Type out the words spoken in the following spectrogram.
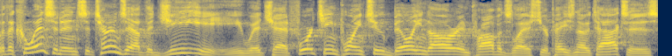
With a coincidence, it turns out that GE, which had $14.2 billion in profits last year, pays no taxes.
